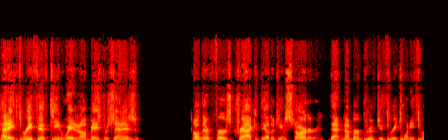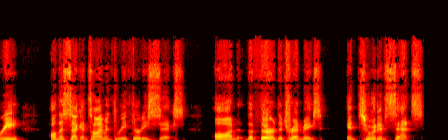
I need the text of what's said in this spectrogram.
had a 315 weighted on base percentage on their first crack at the other team's starter. That number improved to 323 on the second time and 336 on the third. The trend makes intuitive sense.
